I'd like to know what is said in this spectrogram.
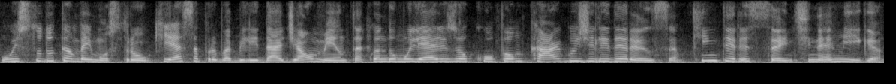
O estudo também mostrou que essa probabilidade aumenta quando mulheres ocupam cargos de liderança. Que interessante, né, amiga?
